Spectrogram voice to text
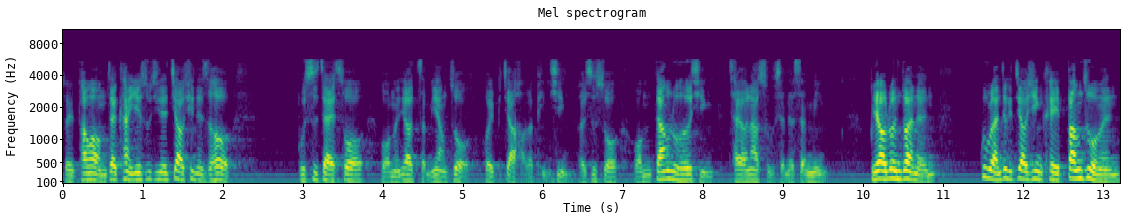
所以盼望我们在看耶稣基督教训的时候，不是在说我们要怎么样做会比较好的品性，而是说我们当如何行才有那属神的生命。不要论断人，固然这个教训可以帮助我们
